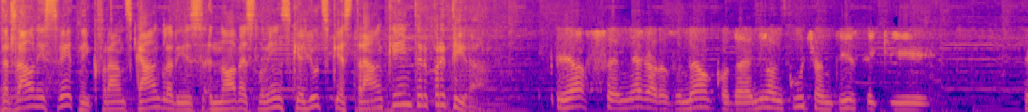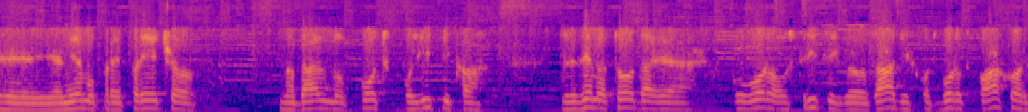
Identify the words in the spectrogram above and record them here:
Državni svetnik Franz Kangler iz Nove slovenske ljudske stranke interpretira. Jaz sem njega razumel, kot da je Milan Kučan tisti, ki eh, je njemu preprečil nadaljno pot politika, glede na to, da je govoril o stricih v ozadjih od Borod Pahor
